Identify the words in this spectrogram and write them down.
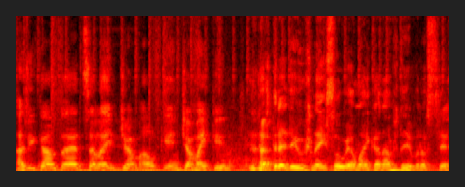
a říkám to je celý Jamalkin, Jamaikin. I Když tredy už nejsou Jamajka navždy prostě.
